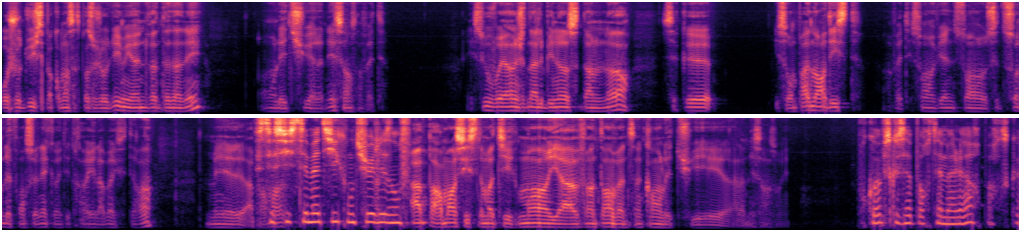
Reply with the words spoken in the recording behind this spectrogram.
Aujourd'hui, je ne sais pas comment ça se passe aujourd'hui, mais il y a une vingtaine d'années, on les tue à la naissance, en fait. Et si vous voyez un jeune albinos dans le nord, c'est que ils sont pas nordistes. En fait, ils sont, viennent, sont, ce sont des fonctionnaires qui ont été travaillés là-bas, etc. Mais euh, C'est systématique, on tuait les enfants. apparemment, systématiquement, il y a 20 ans, 25 ans, on les tuait à la naissance. oui. Pourquoi? Parce que ça portait malheur, parce que...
